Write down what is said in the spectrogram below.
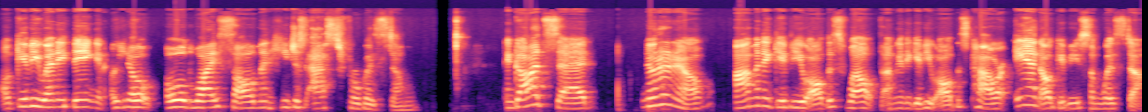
I'll give you anything. And you know, old wise Solomon, he just asked for wisdom. And God said, No, no, no. I'm going to give you all this wealth. I'm going to give you all this power, and I'll give you some wisdom,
